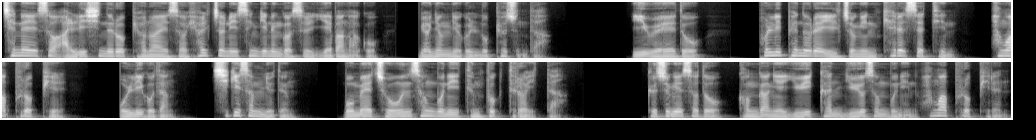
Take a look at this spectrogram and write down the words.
체내에서 알리신으로 변화해서 혈전이 생기는 것을 예방하고 면역력을 높여준다. 이 외에도 폴리페놀의 일종인 케르세틴, 황화프로필, 올리고당, 식이섬유 등 몸에 좋은 성분이 듬뿍 들어있다. 그 중에서도 건강에 유익한 유효 성분인 황화 프로필은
